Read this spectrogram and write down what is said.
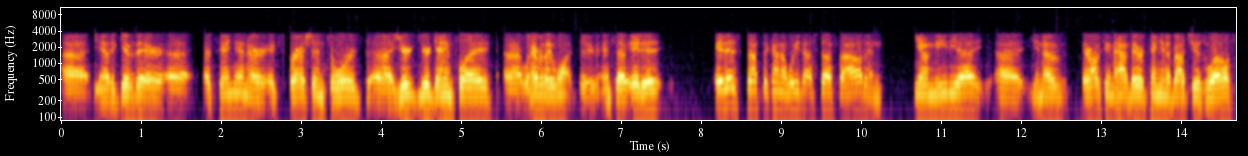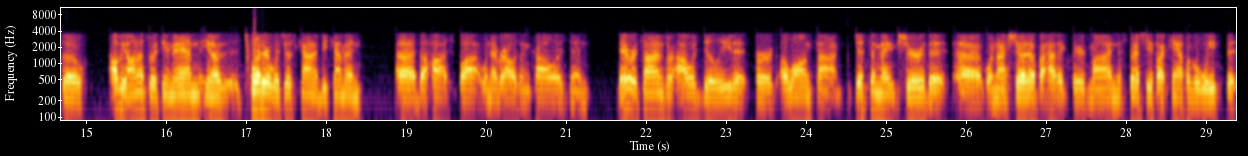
uh, you know to give their uh, opinion or expression towards uh, your your gameplay uh, whenever they want to, and so it is it is tough to kind of weed that stuff out, and you know media, uh, you know they're obviously going to have their opinion about you as well, so. I'll be honest with you, man. You know, Twitter was just kind of becoming uh, the hot spot whenever I was in college, and there were times where I would delete it for a long time just to make sure that uh, when I showed up, I had a cleared mind, especially if I came off of a week that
